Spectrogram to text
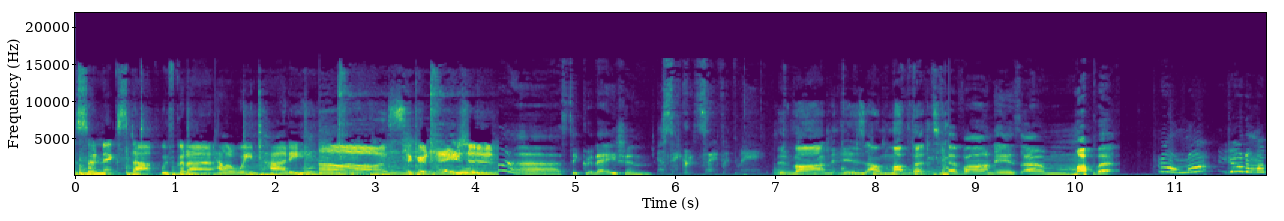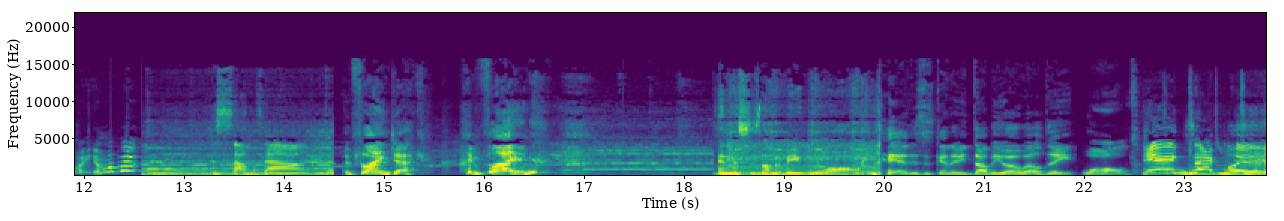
So next up, we've got our Halloween party. Oh, secret Asian. ah, secret Asian. Your secret's safe with me. Vidvan is a Muppet. Evan is a Muppet. Sun's out. I'm flying, Jack. I'm flying. And this is gonna be wild. yeah, this is gonna be W O L D. Walled. Exactly.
